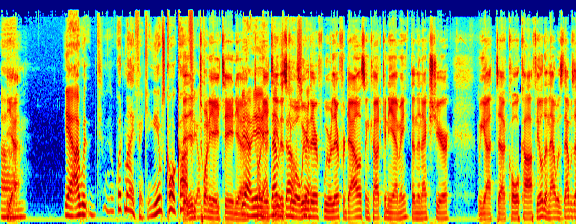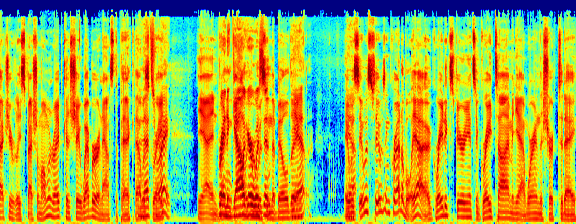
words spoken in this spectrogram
yeah. Um, Yeah, I would. What am I thinking? It was Cole In Caufield. 2018, yeah. Yeah, yeah, yeah, 2018. that was That's cool. Dallas, we were there. We were there for Dallas and Kotkaniemi. Then the next year, we got uh, Cole Caufield, and that was that was actually a really special moment, right? Because Shea Weber announced the pick. That was That's great. right. Yeah, and Brendan Brendan Gallagher, Gallagher, was, in, the building. Yeah, It Yeah. was it was it was incredible. Yeah, a great experience, a great time, and yeah, I'm wearing the shirt today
